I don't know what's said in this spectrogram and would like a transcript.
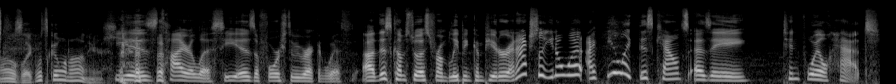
I was like, what's going on here? He is tireless. He is a force to be reckoned with. Uh, this comes to us from Bleeping Computer, and actually, you know what? I feel like this counts as a tinfoil hat.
